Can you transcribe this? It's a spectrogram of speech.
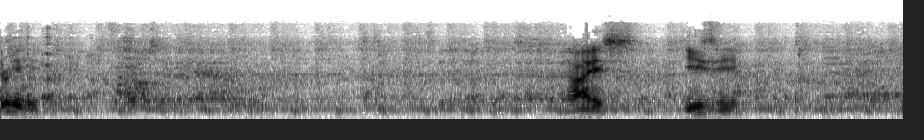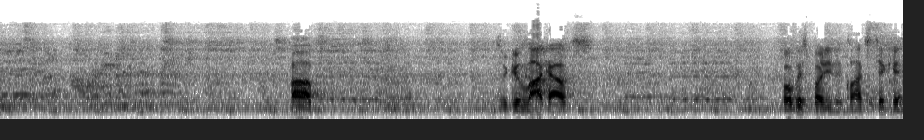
three. Nice. Easy. Up. Those are good lockouts. Focus, buddy. The clock's ticking.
